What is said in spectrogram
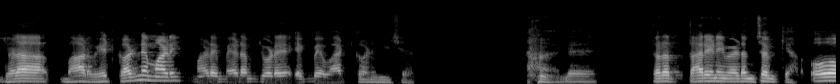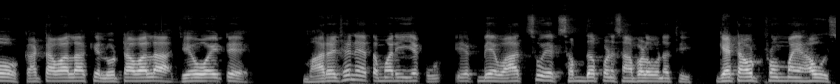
જરા બહાર વેટ કરને મારી મારે મેડમ જોડે એક બે વાત કરવી છે. એટલે તરત તારીણી મેડમ ચમક્યા ઓ, કાંટાવાલા કે લોટાવાલા, જે હોય તે. મારે છે ને તમારી એક એક બે વાત શું, એક શબ્દ પણ સાંભળવો નથી. Get out from my house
